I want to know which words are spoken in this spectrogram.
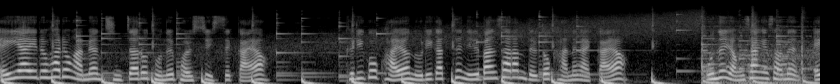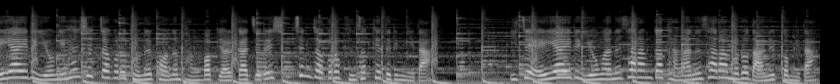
AI를 활용하면 진짜로 돈을 벌 수 있을까요? 그리고 과연 우리 같은 일반 사람들도 가능할까요? 오늘 영상에서는 AI를 이용해 현실적으로 돈을 버는 방법 10가지를 심층적으로 분석해 드립니다. 이제 AI를 이용하는 사람과 당하는 사람으로 나뉠 겁니다.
